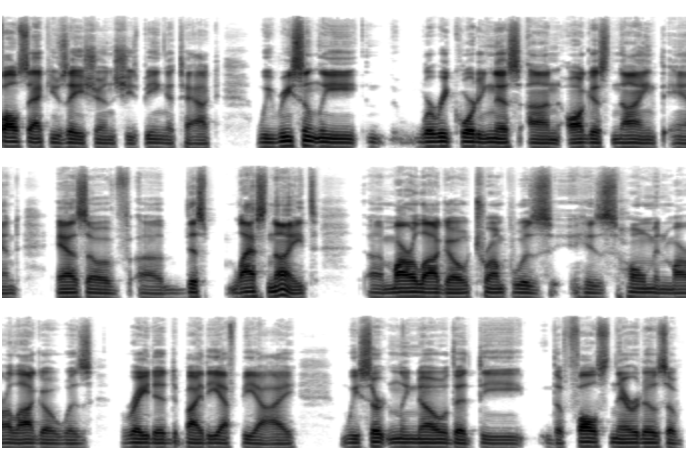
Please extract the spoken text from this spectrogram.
false accusations. She's being attacked. We recently were recording this on August 9th, and as of uh, this last night, uh, Mar-a-Lago, Trump was his home in Mar-a-Lago was raided by the FBI. We certainly know that the the false narratives of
